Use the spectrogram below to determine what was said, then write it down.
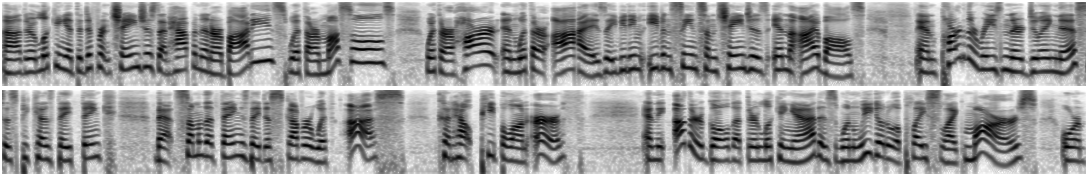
Uh, they're looking at the different changes that happen in our bodies, with our muscles, with our heart, and with our eyes. They've even seen some changes in the eyeballs. And part of the reason they're doing this is because they think that some of the things they discover with us could help people on Earth. And the other goal that they're looking at is when we go to a place like Mars or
